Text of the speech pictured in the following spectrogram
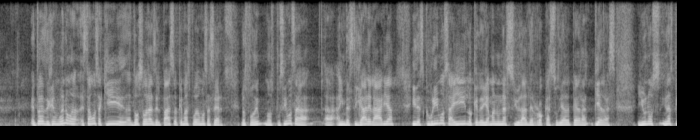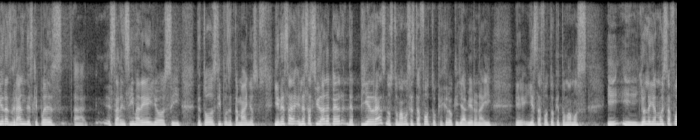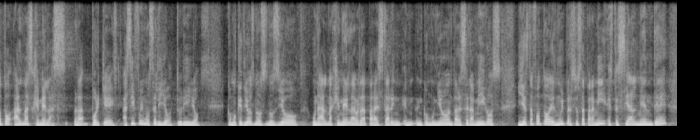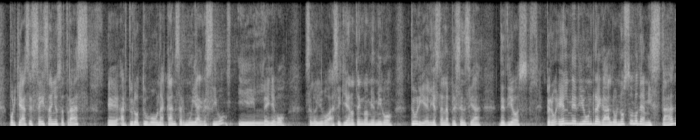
entonces dije, bueno, estamos aquí dos horas del paso, ¿qué más podemos hacer? Nos, pusimos a, investigar el área y descubrimos ahí lo que le llaman una ciudad de rocas, ciudad de piedras, y, unos, unas piedras grandes que puedes ah, estar encima de ellos y de todos tipos de tamaños. Y en esa, en esa ciudad de, de piedras nos tomamos esta foto que creo que ya vieron ahí. Eh, y esta foto que tomamos, y, yo le llamo esta foto almas gemelas, ¿verdad? Porque así fuimos él y yo, tú y yo como que Dios nos, nos dio una alma gemela, ¿verdad? Para estar en, comunión, para ser amigos. Y esta foto es muy preciosa para mí, especialmente porque hace seis años atrás eh, Arturo tuvo un cáncer muy agresivo y le llevó, se lo llevó. Así que ya no tengo a mi amigo Turi, él ya está en la presencia de Dios. Pero él me dio un regalo, no solo de amistad,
